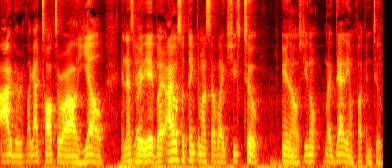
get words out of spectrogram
either. Like I talk to her, I'll yell, and that's Yeah. really it. But I also think to myself, like she's two. You know, she don't like daddy. I'm fucking too.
